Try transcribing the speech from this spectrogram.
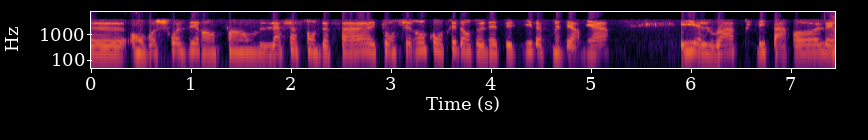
euh, on va choisir ensemble la façon de faire. Et puis, on s'est rencontrés dans un atelier la semaine dernière. Et elle rappe les paroles, elle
